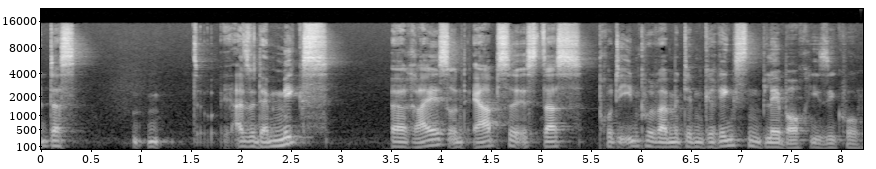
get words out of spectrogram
dass also der Mix äh, Reis und Erbse ist das Proteinpulver mit dem geringsten Blähbauchrisiko.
